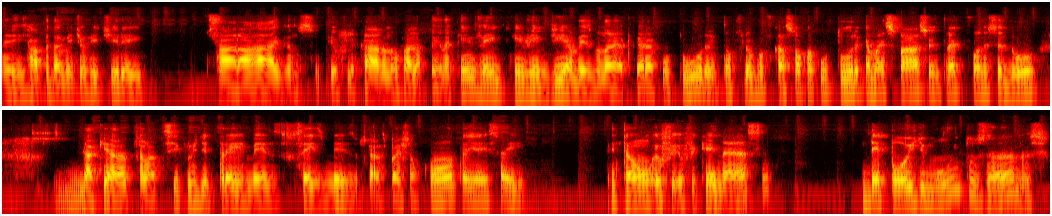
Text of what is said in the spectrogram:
E rapidamente eu retirei. Saraiva, não sei o que. Eu falei, cara, não vale a pena. Quem, vende, quem vendia mesmo na época era a cultura, então eu falei, eu vou ficar só com a cultura, que é mais fácil, eu entrego fornecedor, daqui a, sei lá, ciclos de três meses, seis meses, os caras prestam conta e é isso aí. Então eu, eu fiquei nessa. Depois de muitos anos,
